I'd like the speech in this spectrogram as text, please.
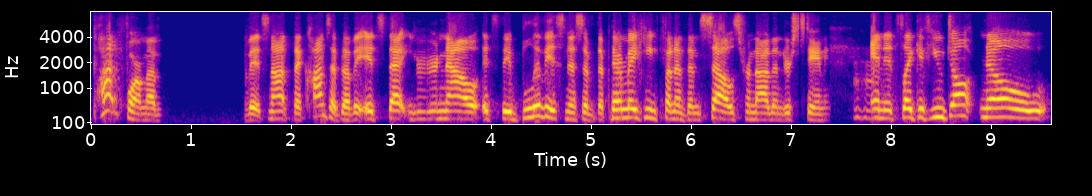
platform of it. It's not the concept of it. It's that you're now. It's the obliviousness of the. They're making fun of themselves for not understanding Mhm. and it's like if you don't know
